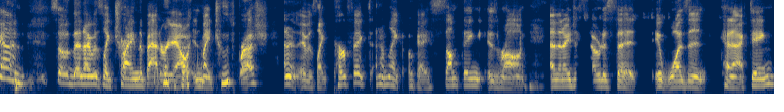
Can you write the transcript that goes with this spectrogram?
and so then I was like trying the battery out in my toothbrush and it was like perfect. And I'm like, okay, something is wrong. And then I just noticed that it wasn't connecting.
